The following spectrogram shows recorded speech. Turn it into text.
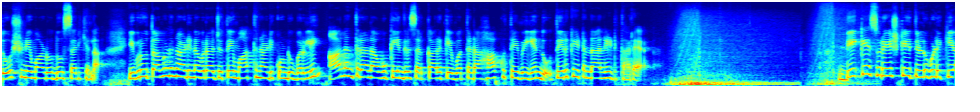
ದೂಷಣೆ ಮಾಡುವುದು ಸರಿಯಲ್ಲ. ಇವರು ತಮಿಳುನಾಡಿನವರ ಜೊತೆ ಮಾತನಾಡಿಕೊಂಡು ಬರಲಿ, ಆ ನಂತರ ನಾವು ಕೇಂದ್ರ ಸರ್ಕಾರಕ್ಕೆ ಒತ್ತಡ ಹಾಕುತ್ತೇವೆ ಎಂದು ತಿರುಗೇಟನ್ನ ನೀಡಿದ್ದಾರೆ. ಡಿಕೆ ಸುರೇಶ್ಗೆ ತಿಳುವಳಿಕೆಯ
